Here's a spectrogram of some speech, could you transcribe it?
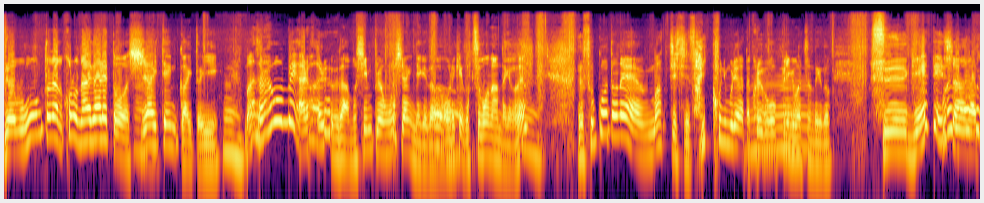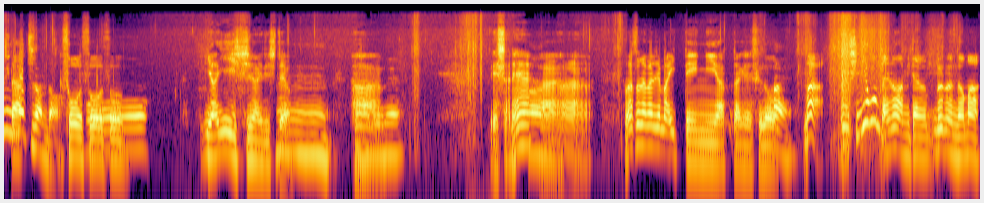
でも本当なんかこの流れと試合展開といい、うん。まあドラゴンベイアルファルフがもうシンプルに面白いんだけど、うん俺結構ツボなんだけどね。そことね、マッチして最高に盛り上がった。これがオープニングマッチなんだけど、すげえテンション上ががオープニングマッった。チなんだ。そうそうそおう。いや、いい試合でしたーよ。はいなるほどね。でしたね。はいはいはい。まあそんな感じでまあ1.2あったわけですけど、はいまあ新日本対ノアみたいな部分がま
